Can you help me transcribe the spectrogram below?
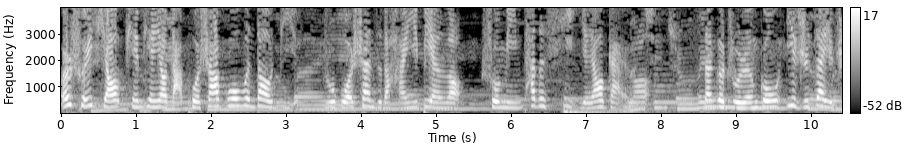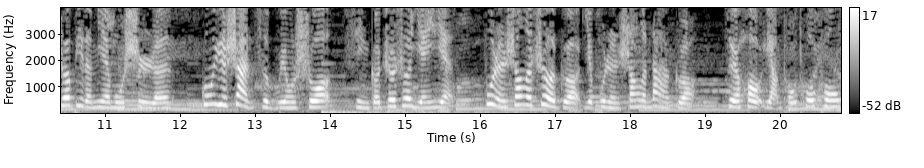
而垂条偏偏要打破砂锅问到底。如果扇子的含义变了，说明他的戏也要改了。三个主人公一直在以遮蔽的面目示人，龚玉善自不用说，性格遮遮掩掩，不忍伤了这个，也不忍伤了那个，最后两头脱空。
